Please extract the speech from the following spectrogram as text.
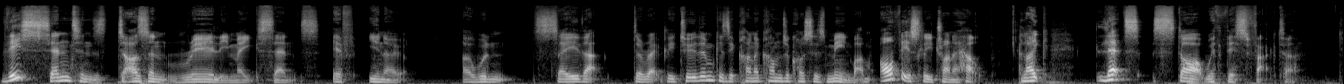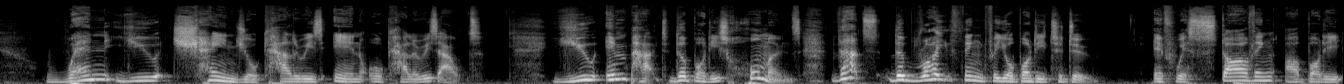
This sentence doesn't really make sense. If, you know, I wouldn't say that directly to them because it kind of comes across as mean, but I'm obviously trying to help. Like let's start with this factor. When you change your calories in or calories out, you impact the body's hormones. That's the right thing for your body to do. If we're starving, our body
